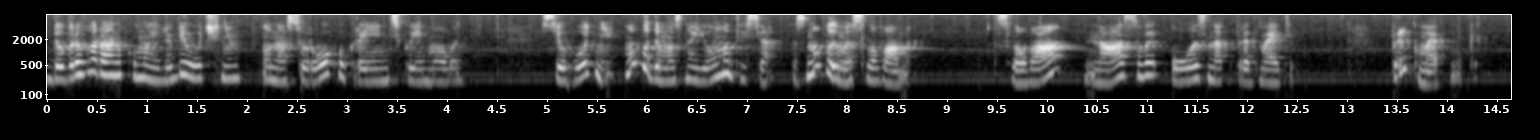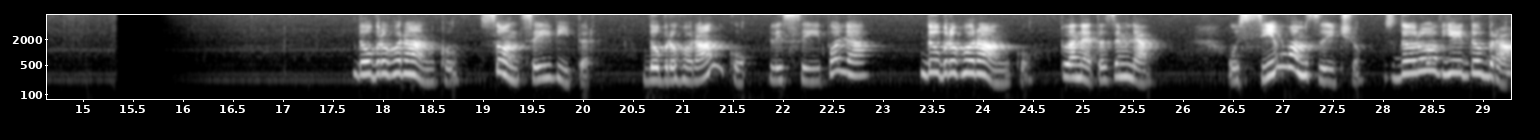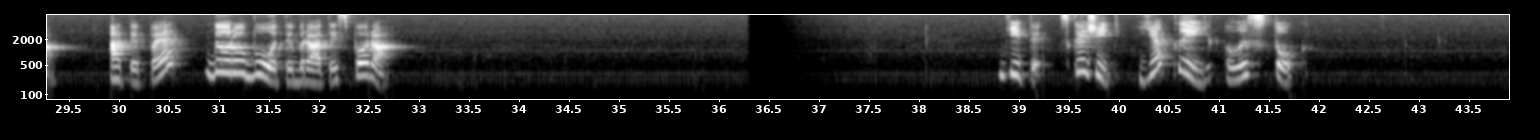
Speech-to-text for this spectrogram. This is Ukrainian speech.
Доброго ранку, мої любі учні! У нас урок української мови. Сьогодні ми будемо знайомитися з новими словами. Слова, назви, ознак предметів. Прикметники. Доброго ранку, сонце і вітер. Доброго ранку, ліси і поля. Доброго ранку, планета Земля. Усім вам зичу здоров'я й добра. А тепер до роботи братись пора. Діти, скажіть, який листок?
